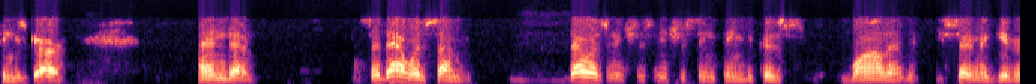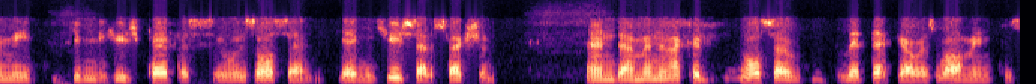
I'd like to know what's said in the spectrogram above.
things go, and uh, so that was um, that was an interest, interesting thing because while it certainly given me given me huge purpose, it was also gave me huge satisfaction, and um, and then I could also let that go as well. I mean, because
